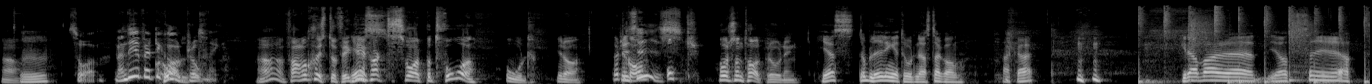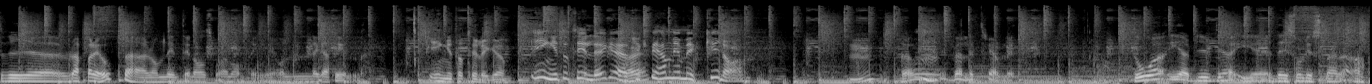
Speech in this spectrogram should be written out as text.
ja. Mm. Så. Men det är vertikalprovning. ja. Fan vad schysst, då fick vi Yes. faktiskt svar på två ord idag. Vertikal Precis. och horisontalprovning. Yes, då blir det inget ord nästa gång. Tackar. Grabbar, eh, jag säger att vi eh, rappar ihop det här om det inte är någon som har någonting att lägga till. Inget att tillägga. Inget att tillägga, jag tycker vi hann med mycket idag. Det var väldigt trevligt. Då erbjuder jag er, dig som lyssnar att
